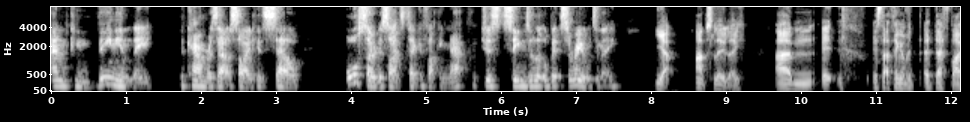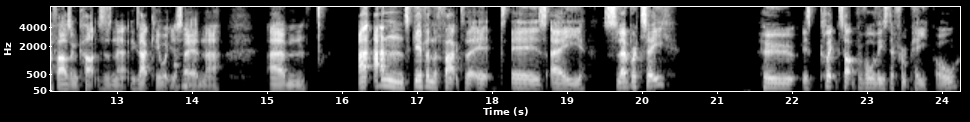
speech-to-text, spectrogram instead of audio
and conveniently the cameras outside his cell also decide to take a fucking nap just seems a little bit surreal to me. Yeah, absolutely. Um, it it's that thing of a, a death by a thousand cuts, isn't it? Exactly what you're saying there. Um, and given the fact that it is a celebrity who is clicked up with all these different people,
